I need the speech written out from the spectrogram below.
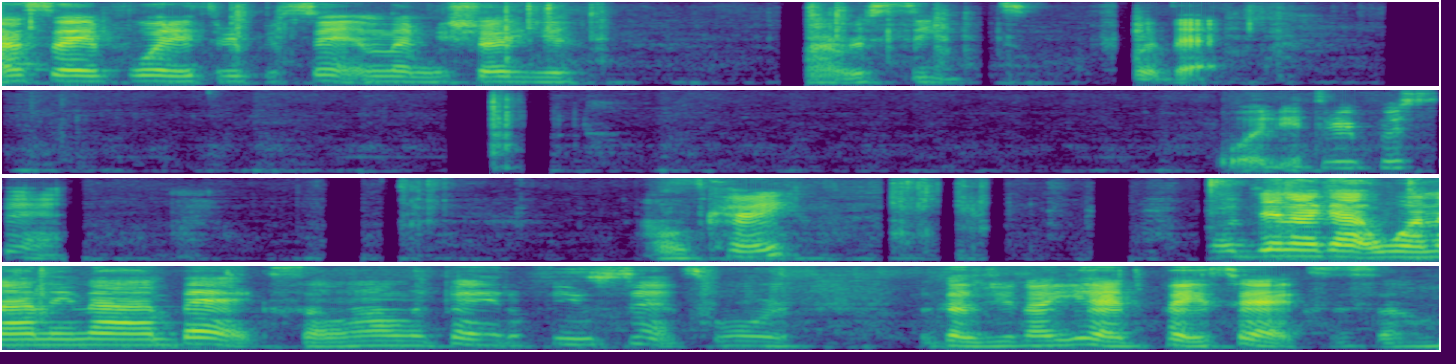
I saved 43%, and let me show you my receipt for that. 43%. Okay. Well, then I got 199 back, so I only paid a few cents for it because, you know, you had to pay taxes. So,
